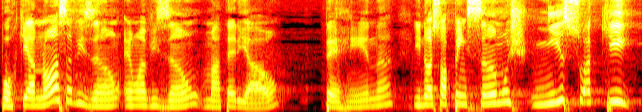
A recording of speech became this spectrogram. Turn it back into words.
Porque a nossa visão é uma visão material, terrena, e nós só pensamos nisso aqui.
